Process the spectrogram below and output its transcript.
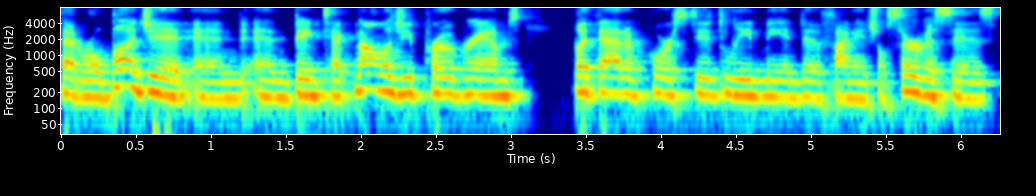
federal budget and, and big technology programs. But that, of course, did lead me into financial services.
